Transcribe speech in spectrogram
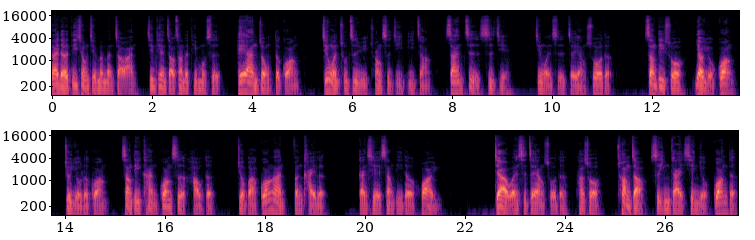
爱的弟兄姐妹们，早安！今天早上的题目是“黑暗中的光”。经文出自于创世纪一章三至四节。经文是这样说的：“上帝说要有光，就有了光。上帝看光是好的，就把光暗分开了。”感谢上帝的话语。加尔文是这样说的：“他说，创造是应该先有光的。”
